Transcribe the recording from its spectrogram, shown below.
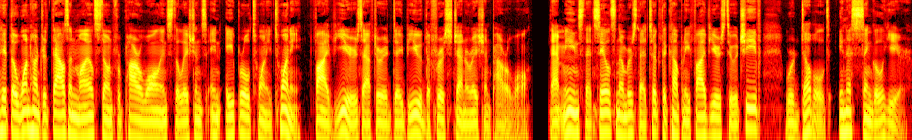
hit the 100,000 milestone for Powerwall installations in April 2020, five years after it debuted the first generation Powerwall. That means that sales numbers that took the company five years to achieve were doubled in a single year.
